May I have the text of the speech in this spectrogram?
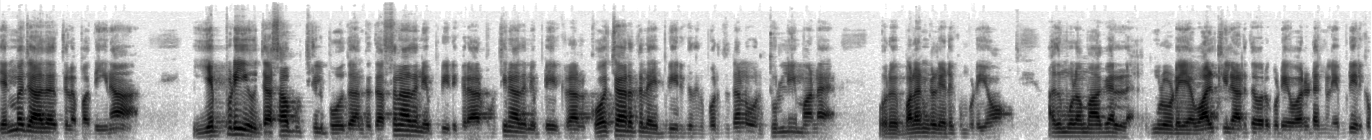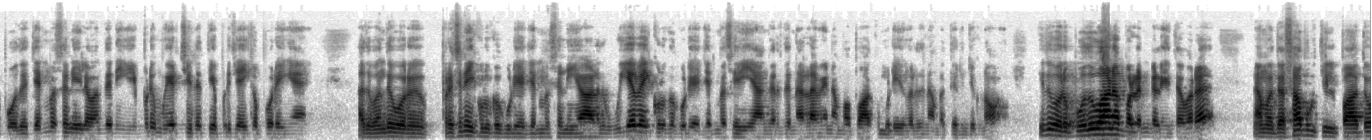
ஜென்ம ஜாதகத்தில் பார்த்தீங்கன்னா எப்படி தசாபுக்திகள் போகுது அந்த தசநாதன் எப்படி இருக்கிறார் புத்திநாதன் எப்படி இருக்கிறார் கோச்சாரத்தில் எப்படி இருக்குதுன்னு பொறுத்து தான் ஒரு துல்லியமான ஒரு பலன்கள் எடுக்க முடியும். அது மூலமாக உங்களுடைய வாழ்க்கையில் அடுத்து வரக்கூடிய வருடங்கள் எப்படி இருக்க போகுது? ஜென்மசனியில் வந்து நீங்கள் எப்படி முயற்சி எடுத்து எப்படி ஜெயிக்க போகிறீங்க அது வந்து ஒரு பிரச்சனை கொடுக்கக்கூடிய ஜென்ம சனியா? அல்லது உயர்வை கொடுக்கக்கூடிய ஜென்ம சனியாங்கிறது நல்லாவே நம்ம பார்க்க முடியுங்கிறது நம்ம தெரிஞ்சுக்கணும். இது ஒரு பொதுவான பலன்களை தவிர நம்ம தசாபுக்தியில் பார்த்தோ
